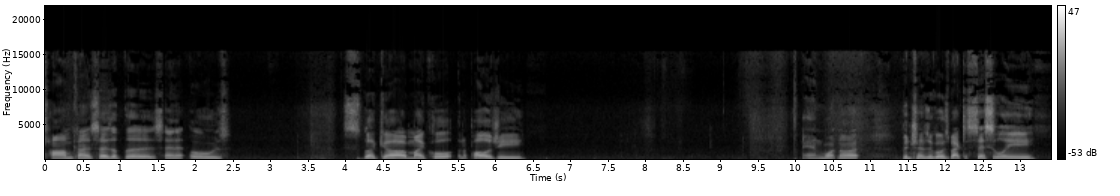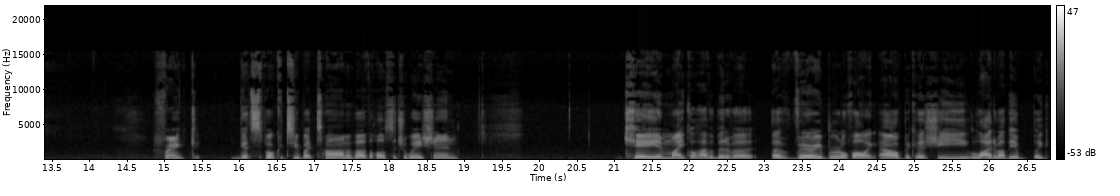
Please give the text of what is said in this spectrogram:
Tom kind of says that the Senate owes like uh Michael an apology and whatnot. Vincenzo goes back to Sicily. Frank gets spoken to by Tom about the whole situation. Kay and Michael have a bit of a a very brutal falling out because she lied about the like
